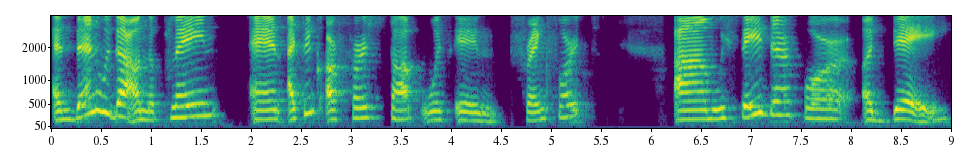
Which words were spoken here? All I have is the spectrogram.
And then we got on the plane. And I think our first stop was in Frankfurt. Um, we stayed there for a day.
